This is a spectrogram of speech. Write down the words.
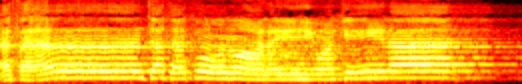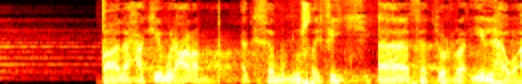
أفأنت تكون عليه وكيلا؟ قال حكيم العرب أكثم بن صيفي آفة الرأي الهوى.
